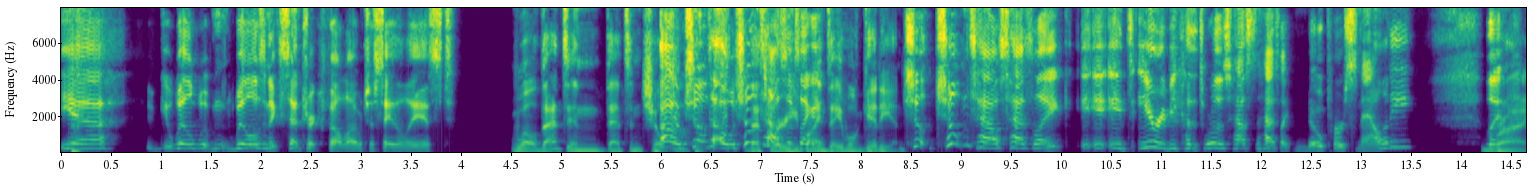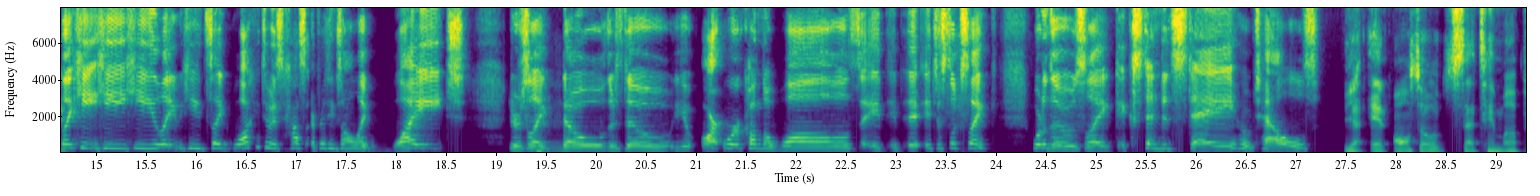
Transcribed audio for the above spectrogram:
yeah will will is an eccentric fellow to say the least Well, that's in that's in Chilton. Oh, Chilton- oh, Chilton's oh, That's house where he like a- finds Abel Gideon. Chil- Chilton's house has like it, it's eerie because it's one of those houses that has like no personality. Like right. like he he he like he's like walking to his house. Everything's all like white. There's like no there's no you know, artwork on the walls. It, it it just looks like one of those like extended stay hotels. yeah. It also sets him up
